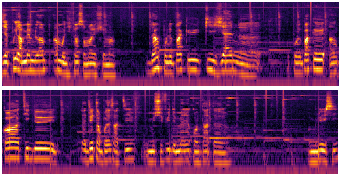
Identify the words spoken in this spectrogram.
j'ai pris la même lampe en modifiant seulement le chemin. Donc pour ne pas que qui gêne, euh, pour ne pas que encore si deux, les deux temporisateurs s'activent, il me suffit de mettre un contact euh, au milieu ici.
